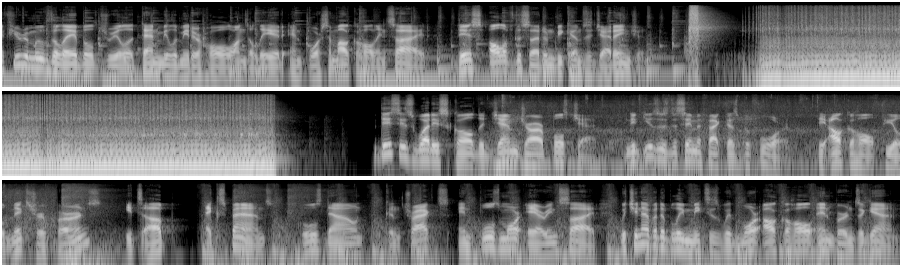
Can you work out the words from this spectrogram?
If you remove the label, drill a 10mm hole on the lid and pour some alcohol inside, this all of a sudden becomes a jet engine. This is what is called the jam jar pulse jet, and it uses the same effect as before. The alcohol fuel mixture burns, heats up, expands, cools down, contracts, and pulls more air inside, which inevitably mixes with more alcohol and burns again.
